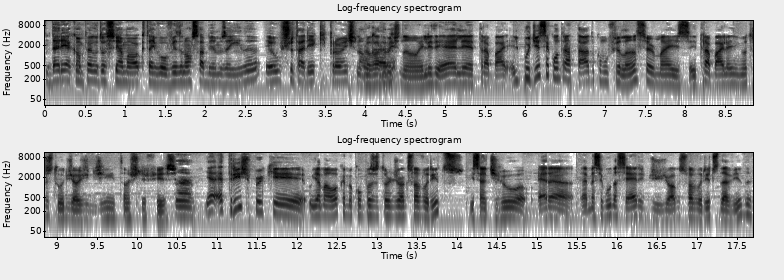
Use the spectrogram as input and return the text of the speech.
Dariacão perguntou se o Yamaoka tá envolvido, não sabemos ainda. Eu chutaria que provavelmente não, Provavelmente cara. não. Ele, é, ele é, trabalha. Ele podia ser contratado como freelancer, mas ele trabalha em outro estúdio já hoje em dia, então acho difícil. É. E é, é triste porque o Yamaoka é meu compositor de jogos favoritos. E Silent Hill era a minha segunda série de jogos favoritos da vida.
